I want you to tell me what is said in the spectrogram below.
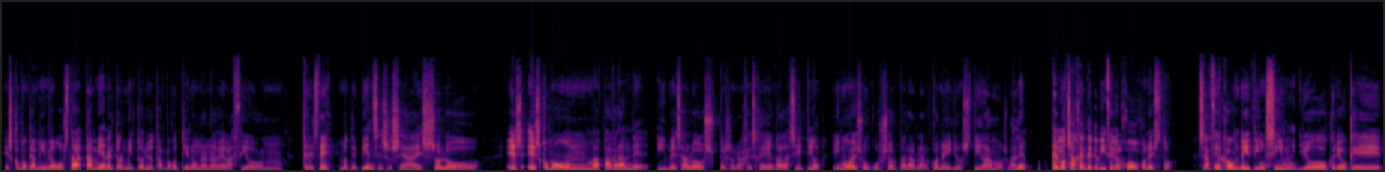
es como que a mí me gusta, también el dormitorio tampoco tiene una navegación 3D, no te pienses, o sea, es solo es, como un mapa grande y ves a los personajes que hay en cada sitio y mueves un cursor para hablar con ellos, digamos, ¿vale? Hay mucha gente que dice que el juego con esto se acerca a un dating sim. Yo creo que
